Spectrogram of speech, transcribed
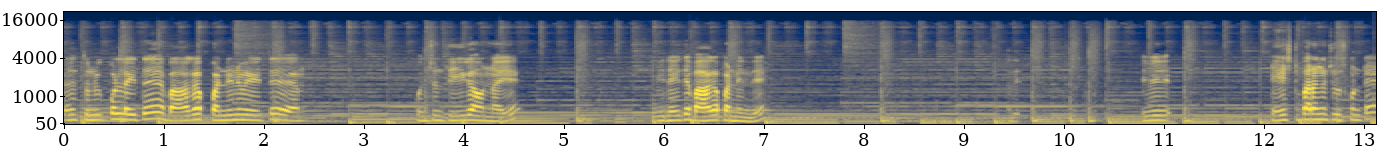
కానీ తునుగు పళ్ళు అయితే బాగా పండినవి అయితే కొంచెం తీయగా ఉన్నాయి. ఇదైతే బాగా పండింది. అది. ఇవి టేస్ట్ పరంగా చూసుకుంటే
